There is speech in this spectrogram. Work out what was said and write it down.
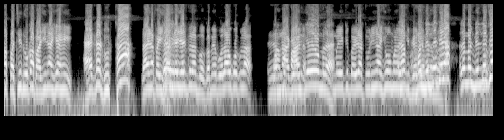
આ પછી ડોકા ભાજી નાખ્યા અહીં હેડ ને ઢૂઠા એના પૈસા લઈ જાય પેલા ગમે બોલાવો એટલે અમને અમે આગળ. ગયો અમને. અમે એક બૈરા તોડી નાખ્યો હમણાં એકી મને ફેરે મને મિલ દેજે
